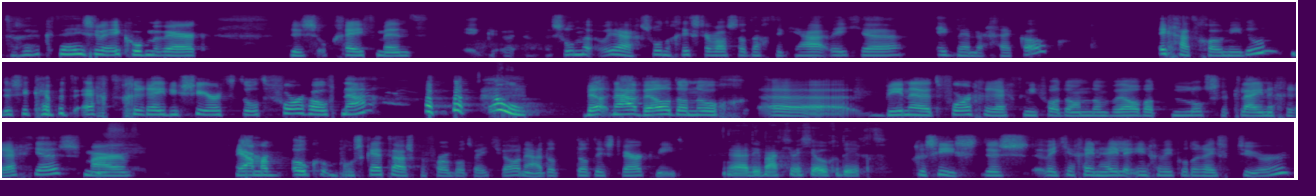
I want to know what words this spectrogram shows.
druk deze week op mijn werk. Dus op een gegeven moment, ik, zondag, ja, zondag gisteren was dat, dacht ik, ja, weet je, ik ben er gek ook. Ik ga het gewoon niet doen. Dus ik heb het echt gereduceerd tot voorhoofd na. oh. Wel, nou, wel dan nog uh, binnen het voorgerecht in ieder geval dan, dan wel wat losse kleine gerechtjes. Maar ja, maar ook bruschetta's bijvoorbeeld, weet je wel. Nou, dat, dat is het werk niet. Ja, die maak je met je ogen dicht. Precies. Dus weet je, geen hele ingewikkelde receptuur.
